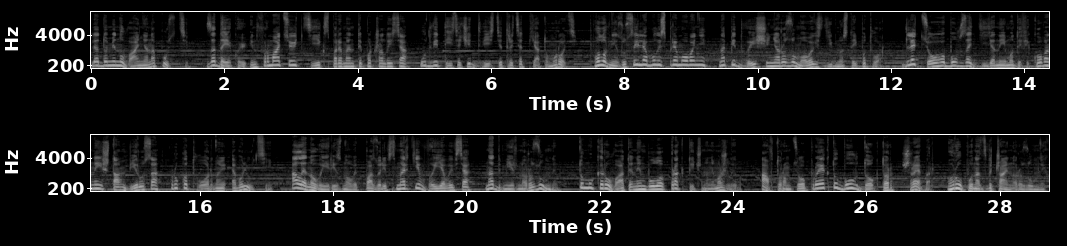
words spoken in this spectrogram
для домінування на пустці. За деякою інформацією, ці експерименти почалися у 2235 році. Головні зусилля були спрямовані на підвищення розумових здібностей потвор. Для цього був задіяний модифікований штам віруса рукотворної еволюції. Але новий різновид пазурів смерті виявився надмірно розумним, тому керувати ним було практично неможливо. Автором цього проєкту був доктор Шребер. Групу надзвичайно розумних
